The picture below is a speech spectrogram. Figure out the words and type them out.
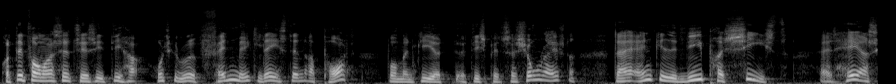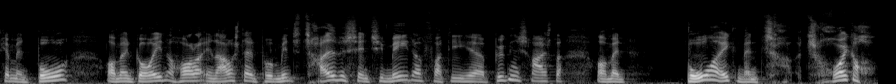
Og det får mig også til at sige, at de har, undskyld, nu fandme ikke læst den rapport, hvor man giver dispensationer efter. Der er angivet lige præcist, at her skal man bore, og man går ind og holder en afstand på mindst 30 cm fra de her bygningsrester, og man borer ikke, man trykker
